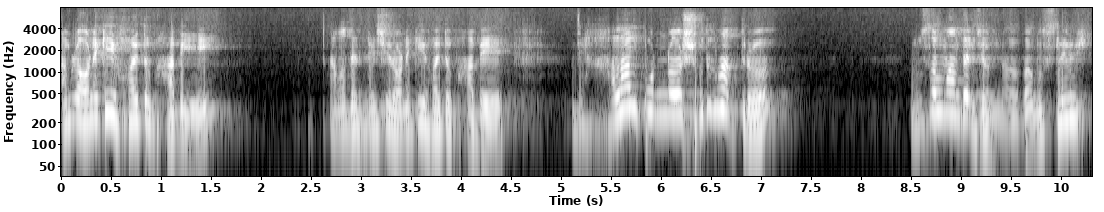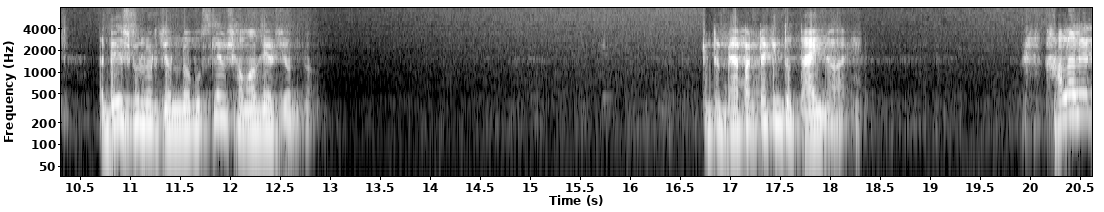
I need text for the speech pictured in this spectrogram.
আমরা অনেকেই হয়তো ভাবি, আমাদের দেশের অনেকেই হয়তো ভাবে যে হালাল পণ্য শুধুমাত্র মুসলমানদের জন্য বা মুসলিম দেশগুলোর জন্য, মুসলিম সমাজের জন্য। কিন্তু ব্যাপারটা কিন্তু তাই নয়। হালালের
